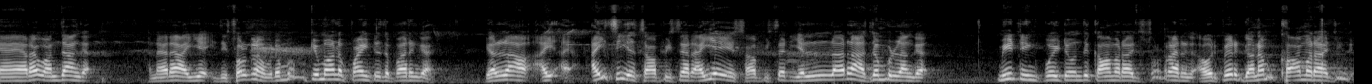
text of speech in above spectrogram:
நேராக வந்தாங்க. நேராக ஐயா இது சொல்கிறேன் ரொம்ப முக்கியமான பாயிண்ட் இதை பாருங்கள் எல்லா I ICS officer IAS officer எல்லாரும் அசம்பிளாங்க மீட்டிங் போயிட்டு வந்து காமராஜ் சொல்கிறாருங்க அவர் பேர் கணம் காமராஜுங்க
